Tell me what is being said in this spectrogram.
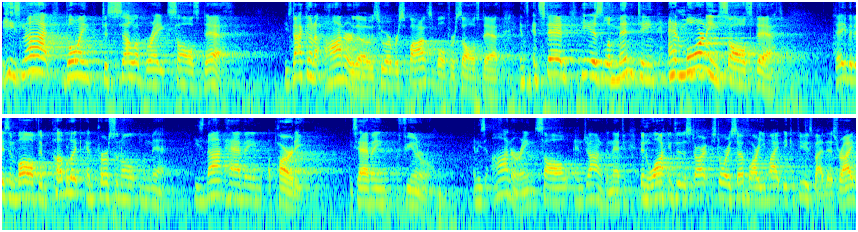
He's not going to celebrate Saul's death. He's not going to honor those who are responsible for Saul's death. Instead, he is lamenting and mourning Saul's death. David is involved in public and personal lament. He's not having a party, he's having a funeral. and he's honoring Saul and Jonathan. Now, if you've been walking through the story so far, you might be confused by this, right?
